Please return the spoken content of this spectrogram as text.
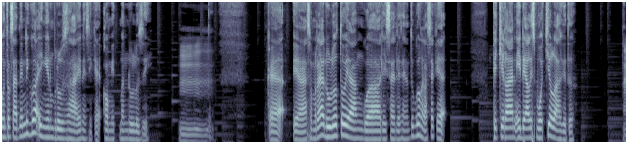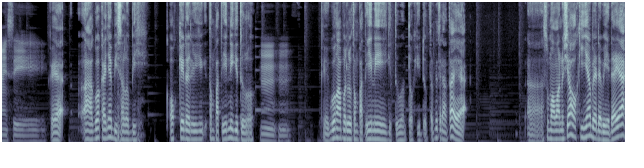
untuk saat ini gua ingin berusaha ini sih kayak komitmen dulu sih. Hmm. Kayak ya sebenarnya dulu tuh yang gua resign resign itu gua ngerasa kayak pikiran idealis bocil lah gitu. I see. Kayak ah gua kayaknya bisa lebih oke dari tempat ini gitu loh. Hmm, hmm. kayak gue nggak perlu tempat ini gitu untuk hidup tapi ternyata ya eh, semua manusia hokinya beda-beda ya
